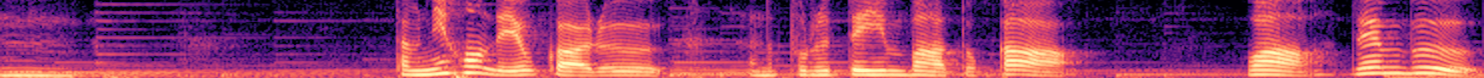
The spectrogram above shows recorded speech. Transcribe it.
うん。多分日本でよくあるあのプロテインバーとかは全部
